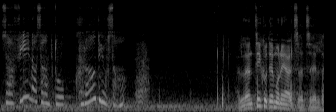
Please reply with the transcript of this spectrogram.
ザフィーナさんとクラウディオさん L'antico demone Azazel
